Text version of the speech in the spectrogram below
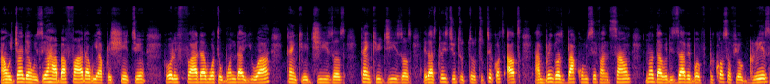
and we join them. We say, Abba, Father, we appreciate you. Holy Father, what a wonder you are. Thank you, Jesus. Thank you, Jesus. It has pleased you to, to, to take us out and bring us back home safe and sound. Not that we deserve it, but because of your grace.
